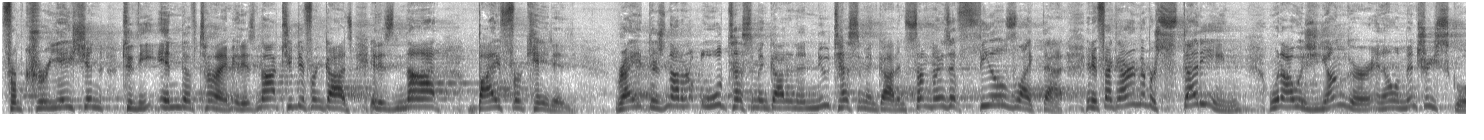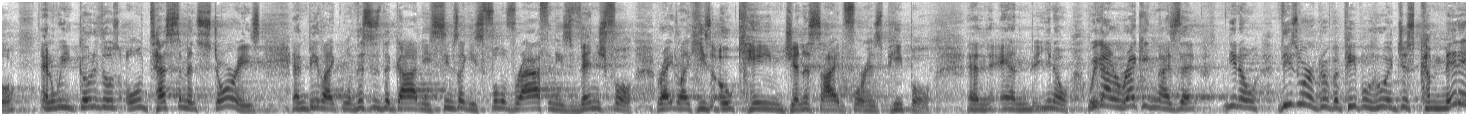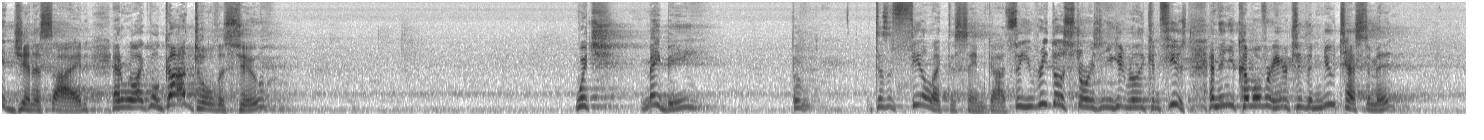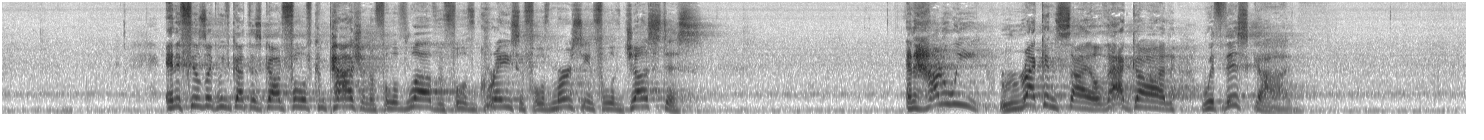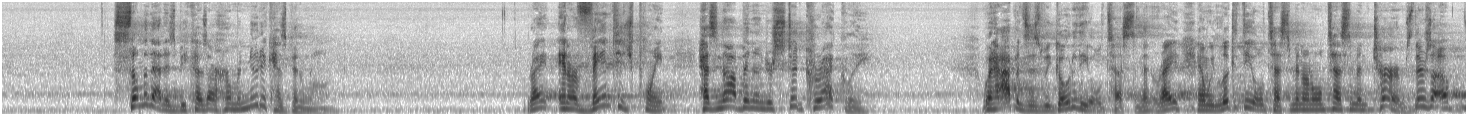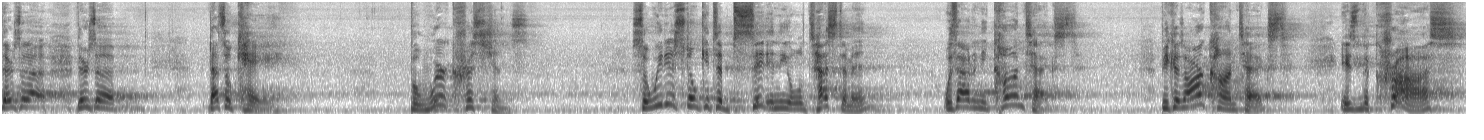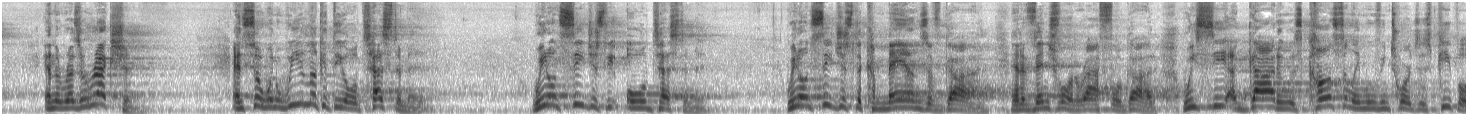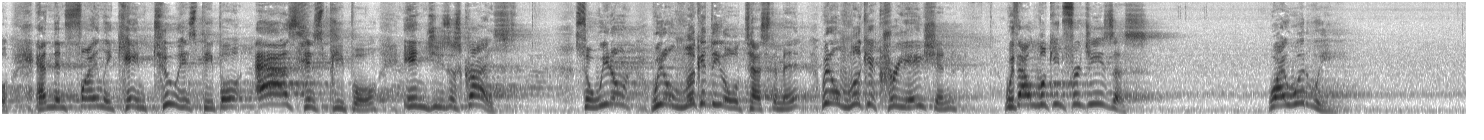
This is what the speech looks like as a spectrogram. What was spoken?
from creation to the end of time. It is not two different gods, it is not bifurcated right? There's not an Old Testament God and a New Testament God, and sometimes it feels like that. And in fact, I remember studying when I was younger in elementary school, and we'd go to those Old Testament stories and be like, well, this is the God, and he seems like he's full of wrath and he's vengeful, right? Like he's okaying genocide for his people. And, and you know, we got to recognize that, you know, these were a group of people who had just committed genocide, and we're like, well, God told us to. Which Maybe, but it doesn't feel like the same God. So you read those stories and you get really confused. And then you come over here to the New Testament, and it feels like we've got this God full of compassion and full of love and full of grace and full of mercy and full of justice. And how do we reconcile that God with this God? Some of that is because our hermeneutic has been wrong, right? And our vantage point has not been understood correctly. What happens is we go to the Old Testament, right? And we look at the Old Testament on Old Testament terms. There's a, there's a, there's a, that's okay. But we're Christians. So we just don't get to sit in the Old Testament without any context. Because our context is the cross and the resurrection. And so when we look at the Old Testament, we don't see just the Old Testament. We don't see just the commands of God, an vengeful and wrathful God. We see a God who is constantly moving towards his people and then finally came to his people as his people in Jesus Christ. So we don't, we don't look at the Old Testament, we don't look at creation without looking for Jesus. Why would we?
